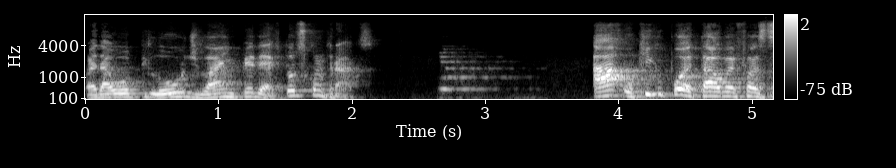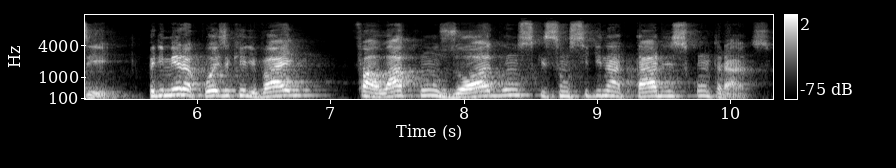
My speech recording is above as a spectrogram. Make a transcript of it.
vai dar o upload lá em PDF, todos os contratos. Ah, o que, que o portal vai fazer? Primeira coisa que ele vai falar com os órgãos que são signatários desses contratos.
